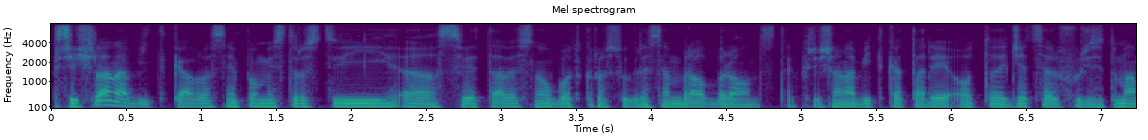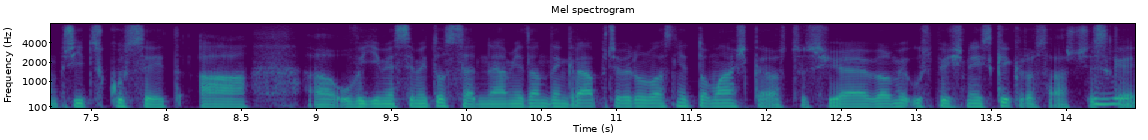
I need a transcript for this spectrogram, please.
přišla nabídka vlastně po mistrovství eh, světa ve snowboard crossu, kde jsem bral bronz, tak přišla nabídka tady od Jet Surfu, že si to mám přijít zkusit a uvidím, jestli mi to sedne. A mě tam tenkrát přivedl vlastně Tomáš Kraus, což je velmi úspěšný skikrosář český. Mm.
